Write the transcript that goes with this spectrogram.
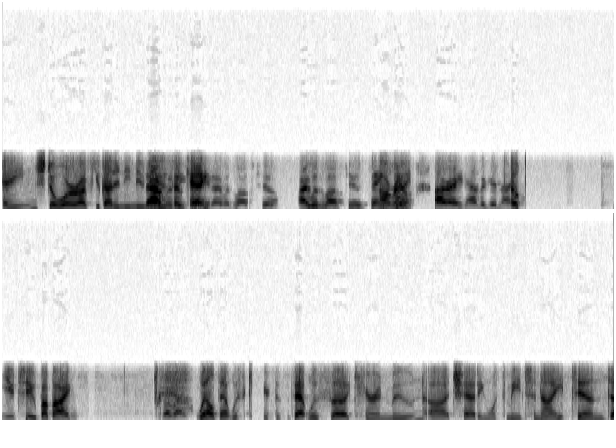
changed, or if you got any new news. That news. would be okay. great. I would love to. I would love to. Thank All you. right. All right. Have a good night. Okay. You too. Bye bye. Well, that was that was uh, Karen Moon uh, chatting with me tonight, and uh,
